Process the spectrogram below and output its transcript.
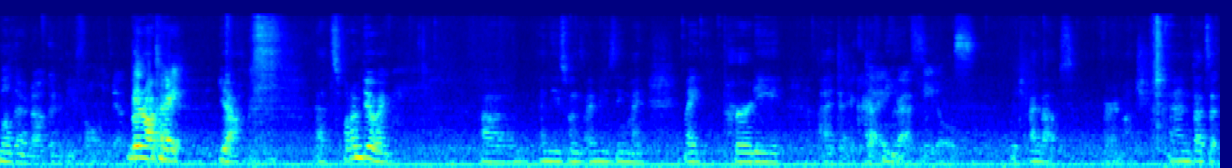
Well, they're not going to be falling down. they're not gonna. Yeah, that's what I'm doing. Um, and these ones, I'm using my my Purdy uh, Dyakcraft Diagraph needles, needles. which I love very much. And that's it.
